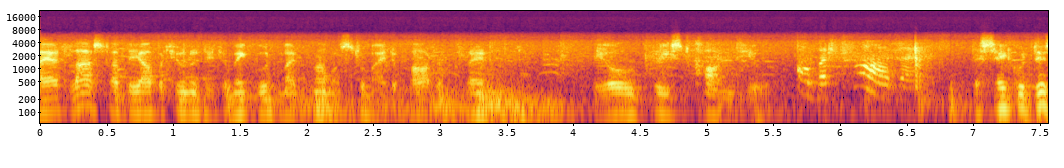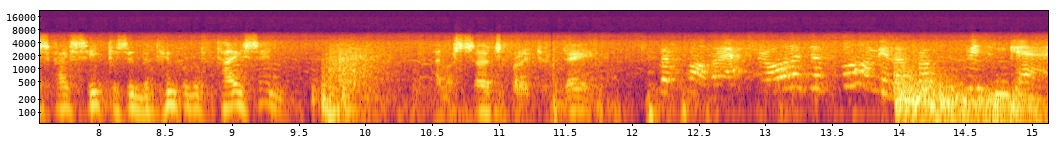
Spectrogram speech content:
I at last had the opportunity to make good my promise to my departed friend, the old priest Confu. Oh, but Father. The sacred disc I seek is in the temple of Tai Sin. I must search for it today. But Father, after all, it's a formula for prison gas.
